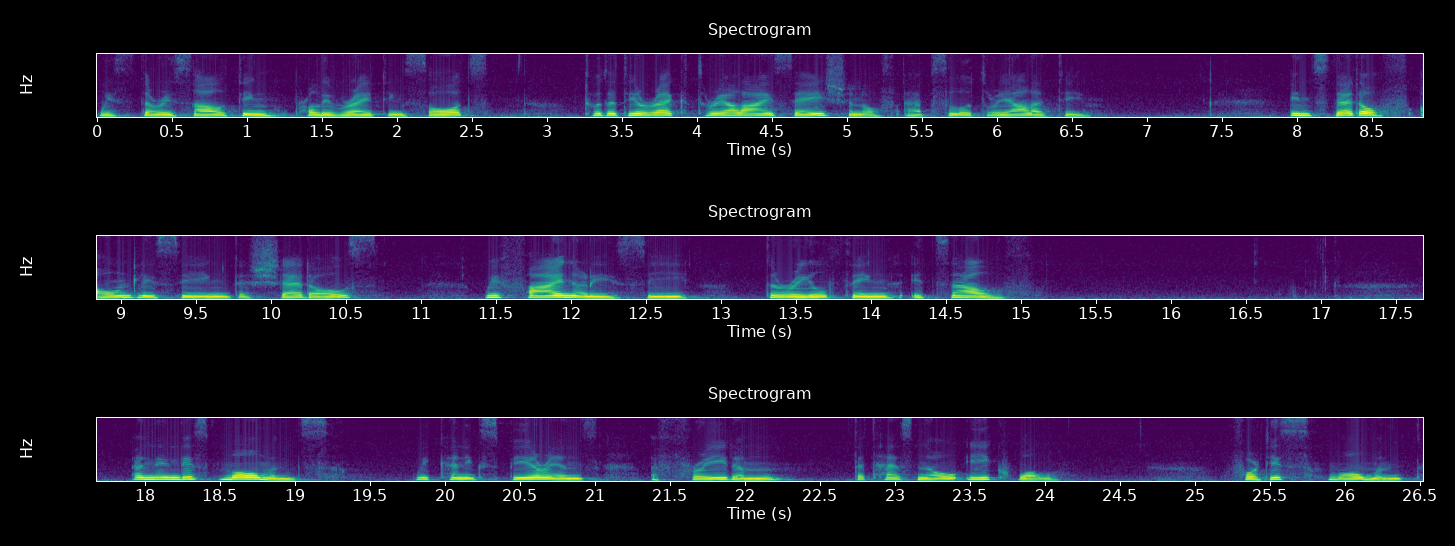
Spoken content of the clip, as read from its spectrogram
with the resulting proliferating thoughts to the direct realization of absolute reality. Instead of only seeing the shadows, we finally see the real thing itself. And in these moments, we can experience a freedom that has no equal. For this moment,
